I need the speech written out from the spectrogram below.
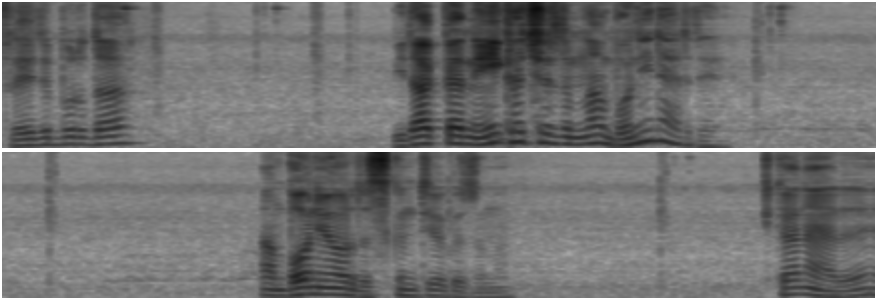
Freddy burada. Bir dakika neyi kaçırdım lan? Bonnie nerede? Tamam Bonnie orada sıkıntı yok o zaman. Çıka nerede?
